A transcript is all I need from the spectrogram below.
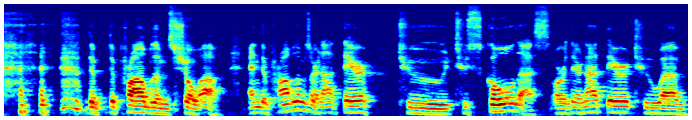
the, the problems show up. And the problems are not there to to scold us or they're not there to um,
